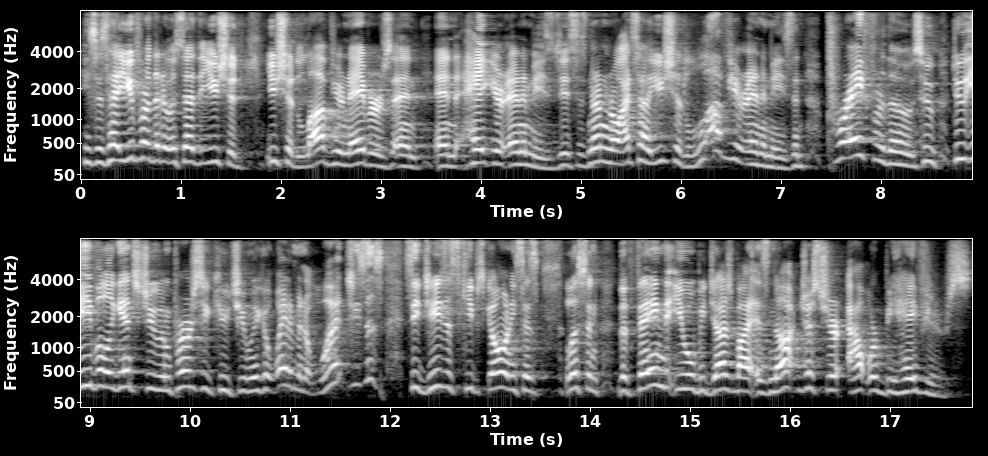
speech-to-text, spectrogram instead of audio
He says, Hey, you've heard that it was said that you should, you should love your neighbors and, and hate your enemies. Jesus says, No, no, no, I tell you, you should love your enemies and pray for those who do evil against you and persecute you. And we go, Wait a minute, what, Jesus? See, Jesus keeps going. He says, Listen, the thing that you will be judged by is not just your outward behaviors,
